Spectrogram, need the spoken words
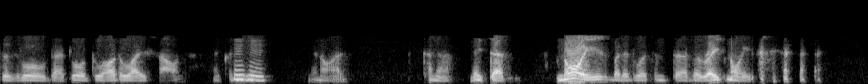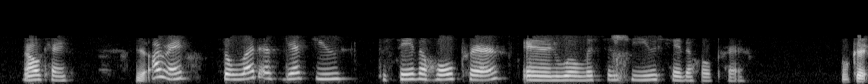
little that little glottalized sound. I couldn't, even, Mhm. you know, I kind of make that noise, but it wasn't uh, the right noise. Okay. Yeah. All right. So let us get you to say the whole prayer, and we'll listen to you say the whole prayer. okay.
